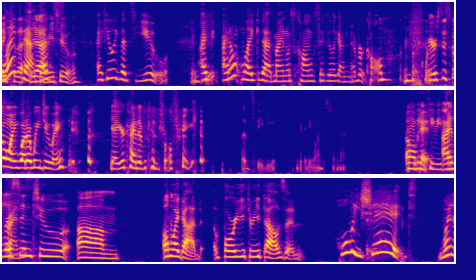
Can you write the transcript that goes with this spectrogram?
I, like that. that. Yeah, me That's- too. I feel like that's you. Thank I, you. f- I don't like that mine was calm because I feel like I'm never calm. Like, Where's this going? What are we doing? yeah, you're kind of a control freak. that's Phoebe. If anybody wants to know. I mean Okay, Phoebe I listened to um oh my god, 43,000. Holy shit! When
